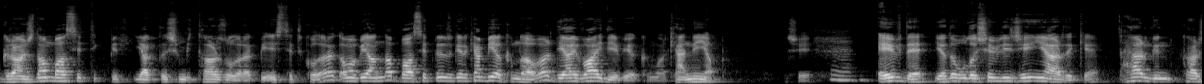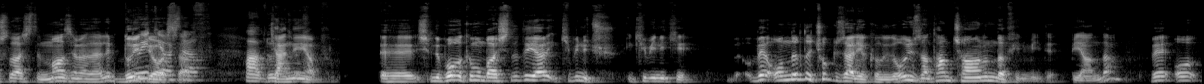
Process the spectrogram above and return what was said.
grunge'dan bahsettik bir yaklaşım, bir tarz olarak, bir estetik olarak ama bir yandan bahsetmemiz gereken bir akım daha var. DIY diye bir akım var. Kendin yap. Şey. Evde ya da ulaşabileceğin yerdeki her gün karşılaştığın malzemelerle do it, do it yourself. yourself. Ha, do Kendin it yap. Ee, şimdi bu akımın başladığı yer 2003, 2002 ve onları da çok güzel yakalıyordu. O yüzden tam çağının da filmiydi bir yandan ve o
